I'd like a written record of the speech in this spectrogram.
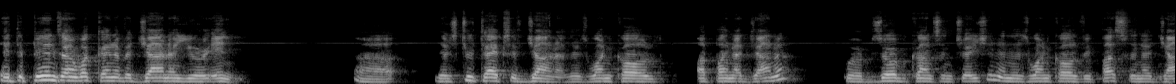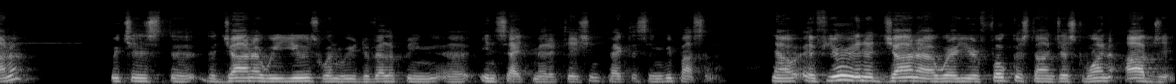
it depends on what kind of a jhana you're in. Uh, there's two types of jhana. There's one called appana jhana, or absorbed concentration, and there's one called vipassana jhana, which is the, the jhana we use when we're developing uh, insight meditation, practicing vipassana. Now, if you're in a jhana where you're focused on just one object,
